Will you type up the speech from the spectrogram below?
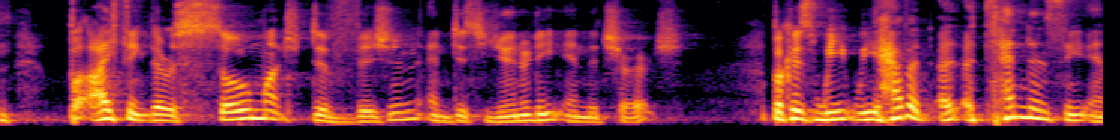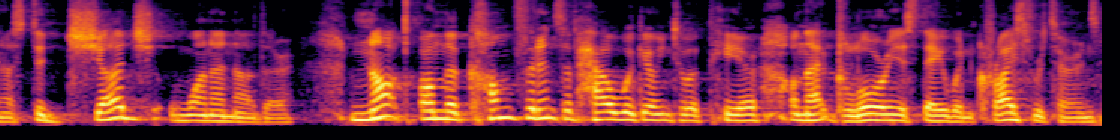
but I think there is so much division and disunity in the church because we, we have a, a tendency in us to judge one another, not on the confidence of how we're going to appear on that glorious day when Christ returns,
